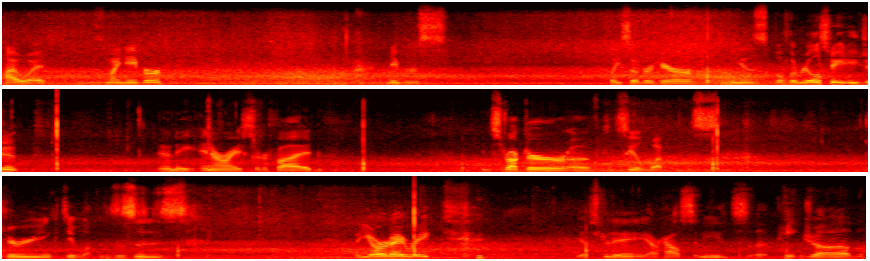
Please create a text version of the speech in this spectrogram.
highway. This is my neighbor. Neighbor's place over here. He is both a real estate agent and a NRA certified instructor of concealed weapons. Carrying concealed weapons. This is the yard I raked yesterday. Our house needs a paint job.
